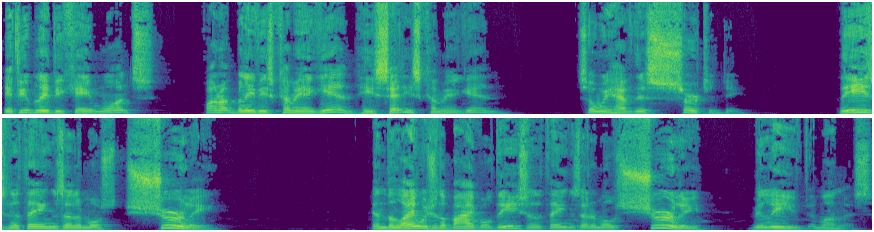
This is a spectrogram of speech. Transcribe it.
If you believe he came once, why not believe he's coming again? He said he's coming again. So we have this certainty. These are the things that are most surely in the language of the Bible, these are the things that are most surely believed among us.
